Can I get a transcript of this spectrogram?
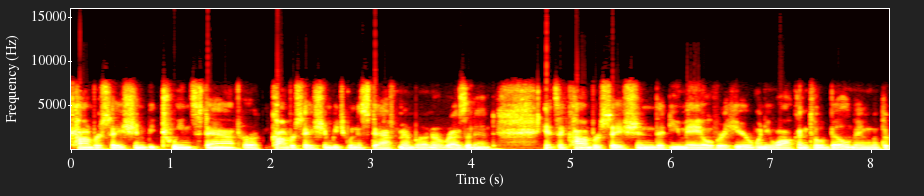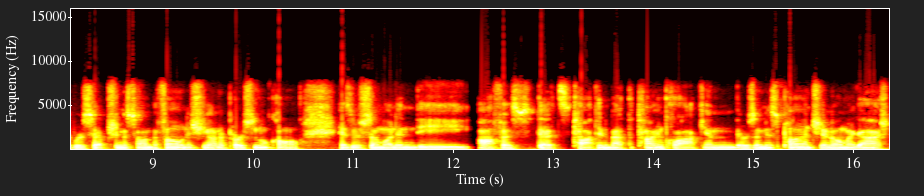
conversation between staff or a conversation between a staff member and a resident. It's a conversation that you may overhear when you walk into a building with the receptionist on the phone. Is she on a personal call? Is there someone in the office that's talking about the time clock and there's a missed punch and oh my gosh,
